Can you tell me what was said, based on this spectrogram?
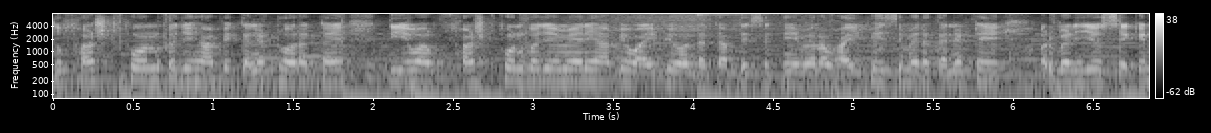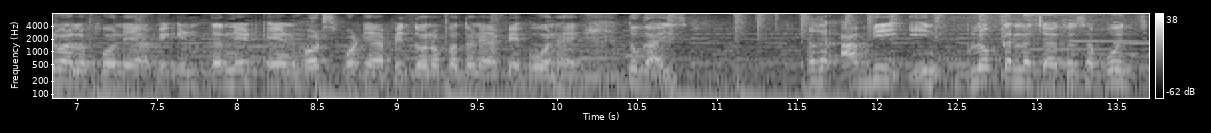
तो फ़र्स्ट फ़ोन का जो यहाँ पे कनेक्ट हो रखा है तो ये वाला फ़र्स्ट फ़ोन का जो मैंने यहाँ पे वाईफाई ऑन रखा है। आप देख सकते हैं मेरा वाईफाई से मेरा कनेक्ट है और मेरा जो सेकंड वाला फ़ोन है, यहाँ पे इंटरनेट एंड हॉटस्पॉट यहाँ पे दोनों का दोनों यहाँ पे ऑन है। तो गाइज़ अगर आप भी ब्लॉक करना चाहते हो सपोज़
